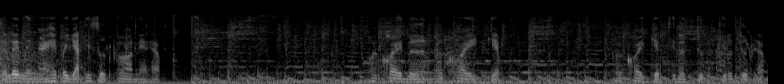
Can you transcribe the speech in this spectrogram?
จะเล่นยังไงให้ประหยัดที่สุดก็เนี่ยครับ ค่อยๆเดินค่อยๆเก็บค่อยๆเก็บทีละจุดทีละจุดครับ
